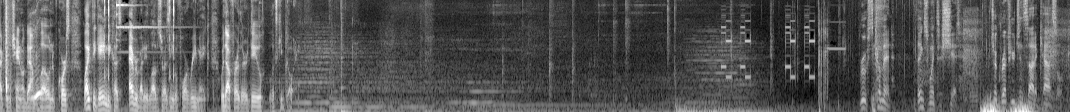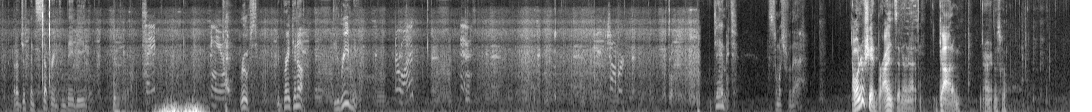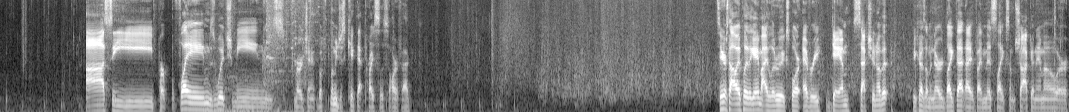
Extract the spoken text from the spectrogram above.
to the channel down below. And of course, like the game because everybody loves Resident Evil 4 Remake. Without further ado, let's keep going. Roost, come in. Things went to shit. We took refuge inside a castle, but I've just been separated from Baby Eagle. Say you. Roost, you're breaking up. Do you read me? Or what? In. Chopper. Damn it. So much for that. I wonder if she had Brian's internet. Got him. All right, let's go. I see purple flames, which means merchant. But let me just kick that priceless artifact. So here's how I play the game. I literally explore every damn section of it because I'm a nerd like that. I, if I miss like some shotgun ammo or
